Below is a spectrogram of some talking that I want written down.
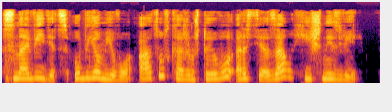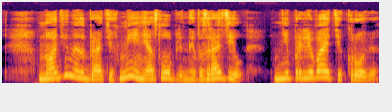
сновидец, убьем его, а отцу скажем, что его растерзал хищный зверь». Но один из братьев, менее озлобленный, возразил «Не проливайте крови,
